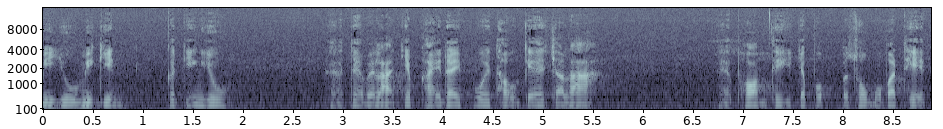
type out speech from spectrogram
มีอยู่มีกินก็จริงอยู่ แต่เวลาเจ็บไข้ได้ป่วยเถ่าแก่ชาลาพร้อมที่จะพบประสบอุบัติเหตุ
